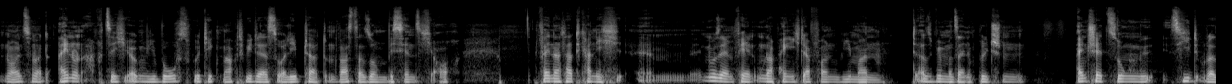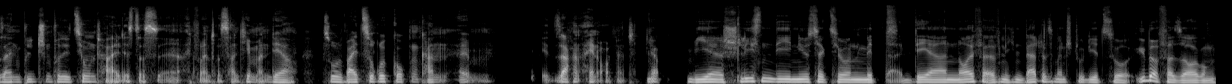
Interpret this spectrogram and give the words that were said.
1981 irgendwie Berufspolitik macht, wie der das so erlebt hat und was da so ein bisschen sich auch verändert hat, kann ich ähm, nur sehr empfehlen, unabhängig davon, wie man, also wie man seine politischen Einschätzungen sieht oder seine politischen Positionen teilt, ist das äh, einfach interessant, jemand, der so weit zurückgucken kann, ähm, Sachen einordnet. Wir schließen die News-Sektion mit der neu veröffentlichten Bertelsmann-Studie zur Überversorgung.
